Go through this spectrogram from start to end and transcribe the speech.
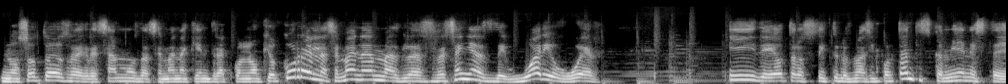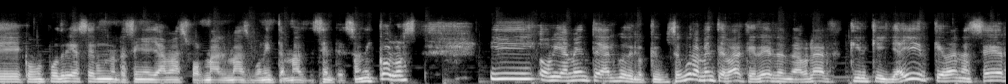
Nosotros regresamos la semana que entra con lo que ocurre en la semana, más las reseñas de WarioWare y de otros títulos más importantes también, este, como podría ser una reseña ya más formal, más bonita, más decente de Sonic Colors. Y obviamente algo de lo que seguramente va a querer hablar Kirk y Yair, que van a hacer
